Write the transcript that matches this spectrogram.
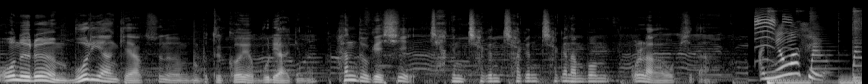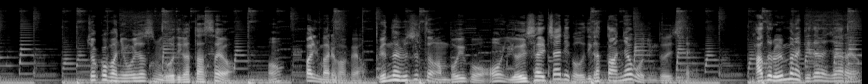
오늘은 무리한 계약수는 뭐들 거예요. 무리하기는 한두 개씩 차근차근 차근차근 한번 올라가 봅시다. 안녕하세요. 쪼꼬반이 오셨습니까? 어디 갔다 왔어요? 어? 빨리 말해봐봐요. 몇날 며칠 동안 안 보이고 어? 10살짜리가 어디 갔다 왔냐고 지금 도대체. 다들 얼마나 기다렸는지 알아요?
